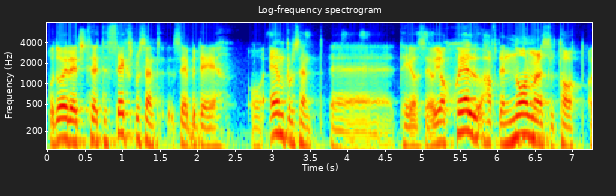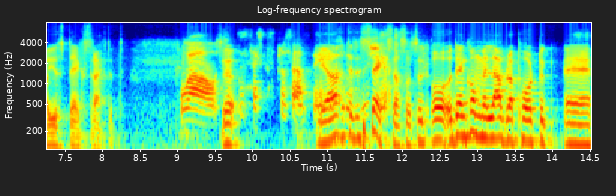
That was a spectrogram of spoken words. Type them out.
och då är det 36% CBD och 1% eh, THC. Och jag har själv haft enorma resultat av just det extraktet. Wow, Så- 36 procent. Ja, 36 alltså. Så, och, och den kommer med labbrapport. Och, eh,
